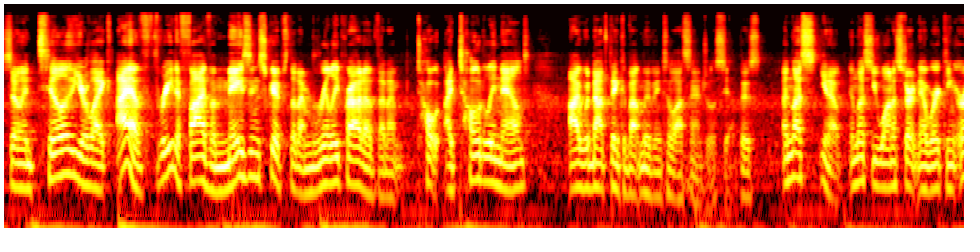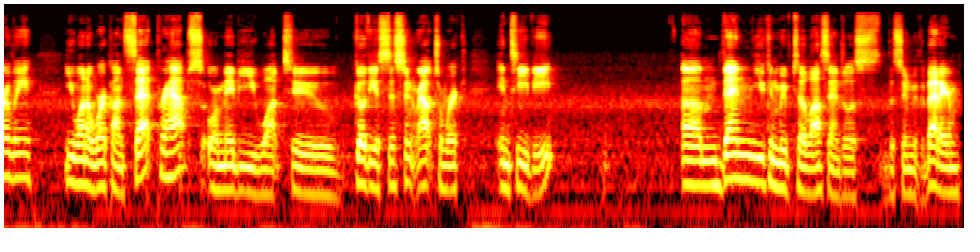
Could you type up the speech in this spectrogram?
So until you're like, I have three to five amazing scripts that I'm really proud of that I'm to- I totally nailed, I would not think about moving to Los Angeles yet. There's unless you know unless you want to start networking early, you want to work on set perhaps, or maybe you want to go the assistant route to work in TV um, then you can move to Los Angeles. The sooner the better,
